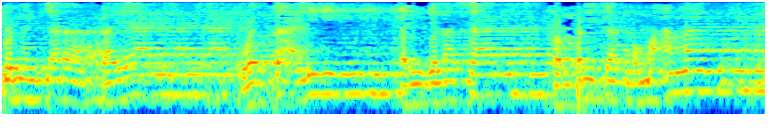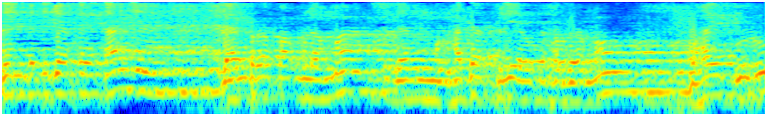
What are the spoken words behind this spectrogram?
dengan cara bayan ta'lim penjelasan memberikan pemahaman. Dan ketika saya tanya dan beberapa ulama sedang menghadap beliau ke Hadramaut wahai guru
